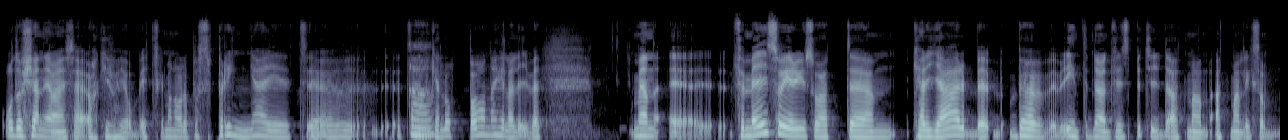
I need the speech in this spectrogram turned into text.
Och då känner jag så här, åh gud vad jobbigt, ska man hålla på att springa i ett, eh, ett, en galoppbana hela livet? Men eh, för mig så är det ju så att eh, karriär be behöver inte nödvändigtvis betyda att man, att man liksom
